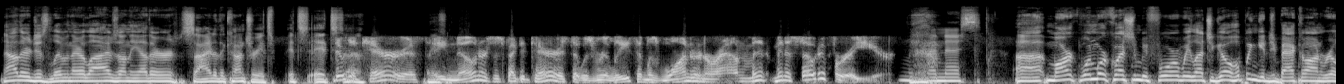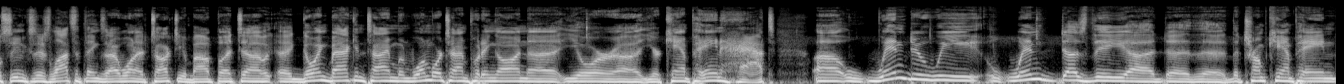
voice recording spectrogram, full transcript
now they're just living their lives on the other side of the country. It's it's it's. There was uh, a terrorist, a known or suspected terrorist, that was released and was wandering around Minnesota for a year. My goodness. Uh, Marc, one more question before we let you go. Hope we can get you back on real soon because there's lots of things I want to talk to you about. But uh, uh, going back in time, when one more time putting on uh, your uh, your campaign hat, uh, when do we? When does the, uh, the the the Trump campaign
